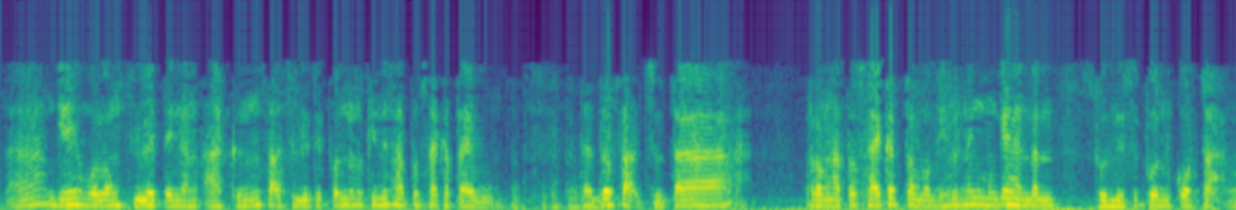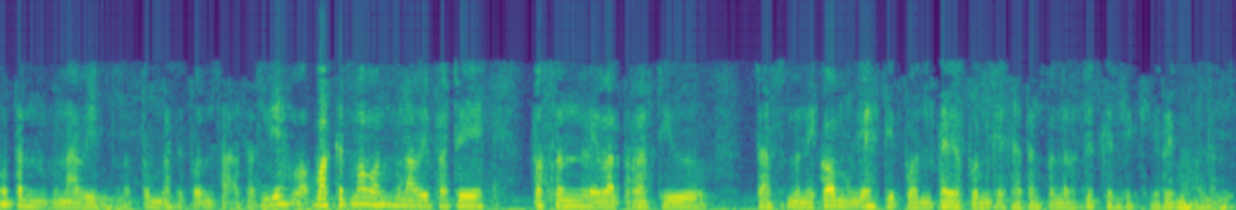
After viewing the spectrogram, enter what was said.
Ah, nggih wolong jilid ingkang ageng sak jilidipun regine 150.000. Dados sak juta rong atau seket tambah nggih? Ning mungkin enten bonisipun kotak ngoten menawi tumbasipun sak sak nggih waget mawon menawi badhe pesen lewat radio das menika mungkin dipun telepon ke datang penerbit gen dikirim ngoten.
